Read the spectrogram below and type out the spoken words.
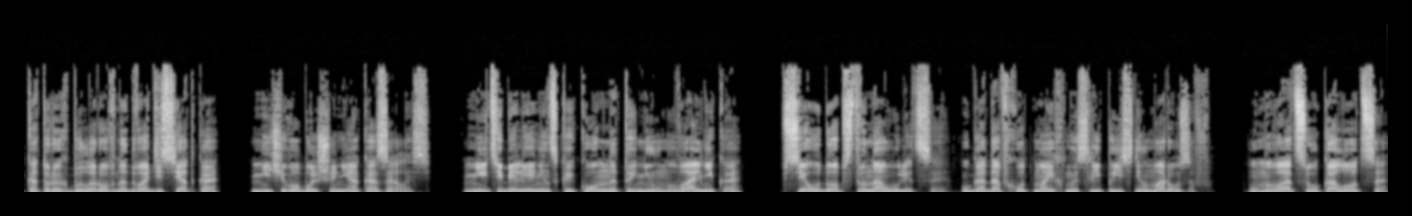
которых было ровно два десятка, ничего больше не оказалось. Ни тебе ленинской комнаты, ни умывальника. Все удобства на улице, угадав ход моих мыслей, пояснил Морозов. Умываться у колодца,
